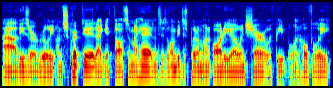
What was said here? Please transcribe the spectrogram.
Uh, these are really unscripted. I get thoughts in my head and says, let me just put them on audio and share it with people, and hopefully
